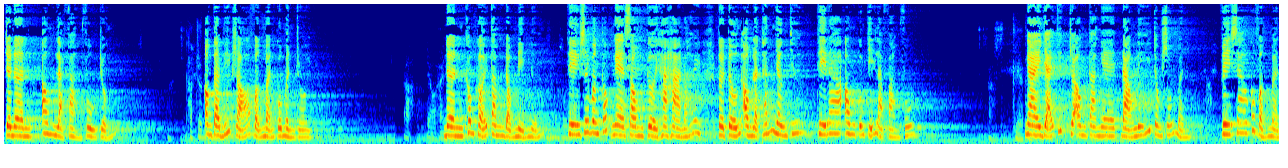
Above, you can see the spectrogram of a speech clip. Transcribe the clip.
Cho nên, ông là phàm phu chuẩn. Ông ta biết rõ vận mệnh của mình rồi. Nên không khởi tâm động niệm nữa. Thiền sư Vân Cốc nghe xong cười ha ha nói, Tôi tưởng ông là thánh nhân chứ, Thì ra ông cũng chỉ là phàm phu. Ngài giải thích cho ông ta nghe đạo lý trong số mệnh. Vì sao có vận mệnh?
